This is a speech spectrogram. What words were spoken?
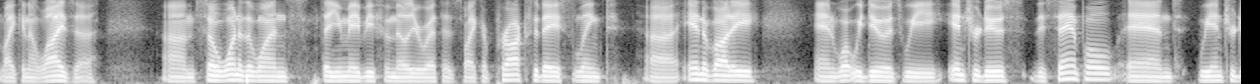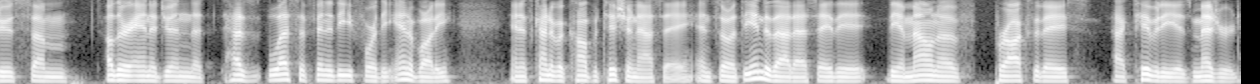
like an ELISA. Um, so one of the ones that you may be familiar with is like a peroxidase linked uh, antibody. And what we do is we introduce the sample and we introduce some other antigen that has less affinity for the antibody. And it's kind of a competition assay. And so at the end of that assay, the, the amount of peroxidase activity is measured.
